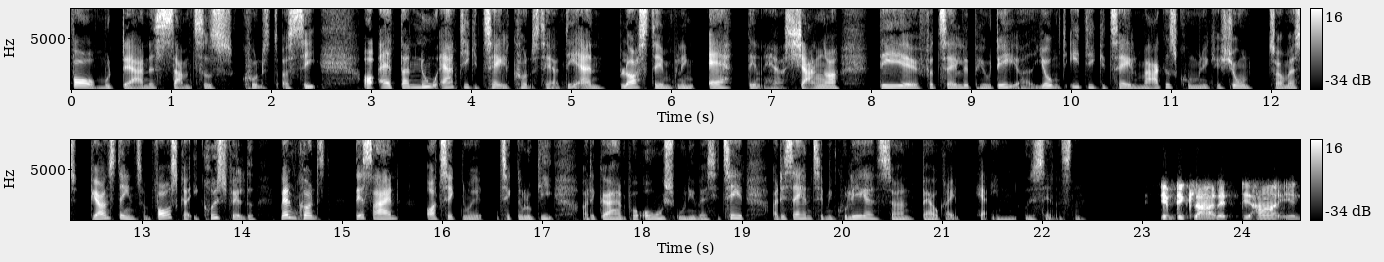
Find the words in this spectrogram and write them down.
får moderne samtidskunst at se. Og at der nu er digital kunst her, det er en blåstempling af den her genre. Det øh, fortalte Ph.D. og adjunkt i digital markedskommunikation Thomas Bjørnsten, som forsker i krydsfeltet mellem kunst, design og teknologi, og det gør han på Aarhus Universitet, og det sagde han til min kollega Søren Berggren her inden udsendelsen. Jamen det er klart, at det har en,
